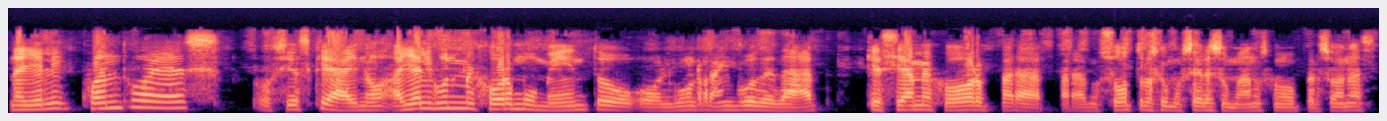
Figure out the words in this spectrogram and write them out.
Nayeli, ¿cuándo es, o si es que hay, ¿no? ¿Hay algún mejor momento o algún rango de edad que sea mejor para, nosotros como seres humanos, como personas,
